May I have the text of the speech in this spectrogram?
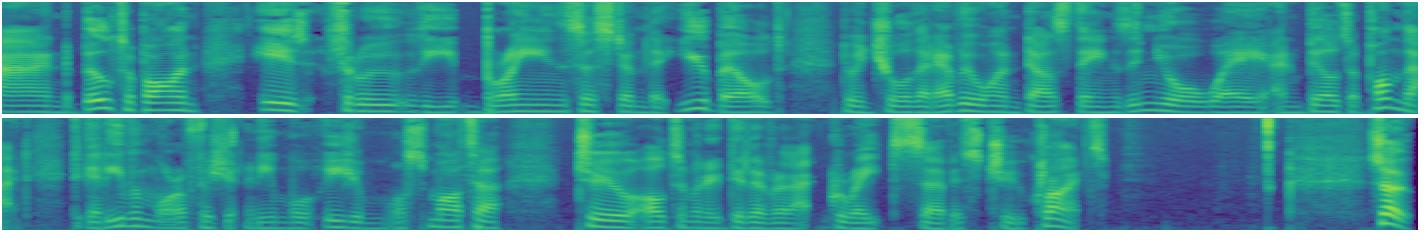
and built upon is through the brain system that you build to ensure that everyone does things in your way and builds upon that to get even more efficient and even more, even more smarter to ultimately deliver that great service to clients. So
